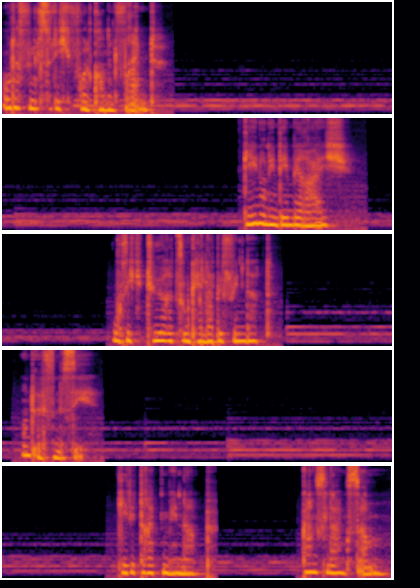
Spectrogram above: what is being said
oder fühlst du dich vollkommen fremd? Geh nun in den Bereich, wo sich die Türe zum Keller befindet und öffne sie. Geh die Treppen hinab, ganz langsam.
